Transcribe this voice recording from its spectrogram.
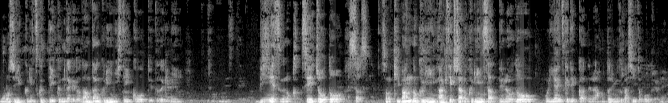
モノシリックに作っていくんだけど、だんだんクリーンにしていこうって言った時に、ビジネスの成長と、そうですね。その基盤のクリーン、アーキテクチャのクリーンさっていうのをどう折り合いつけていくかっていうのは本当に難しいところだよね。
